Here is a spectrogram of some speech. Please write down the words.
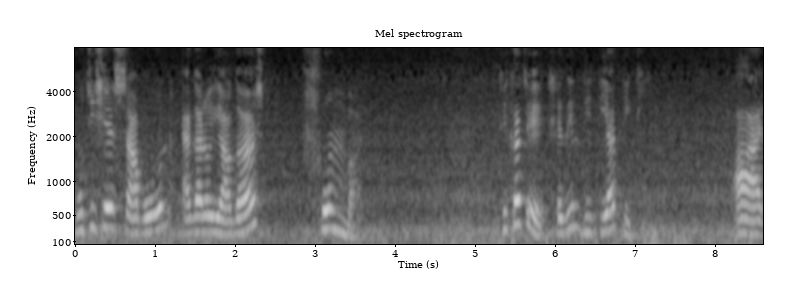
পঁচিশে শ্রাবণ, এগারোই আগস্ট, সোমবার। ঠিক আছে? সেদিন দ্বিতীয়া তিথি। আর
